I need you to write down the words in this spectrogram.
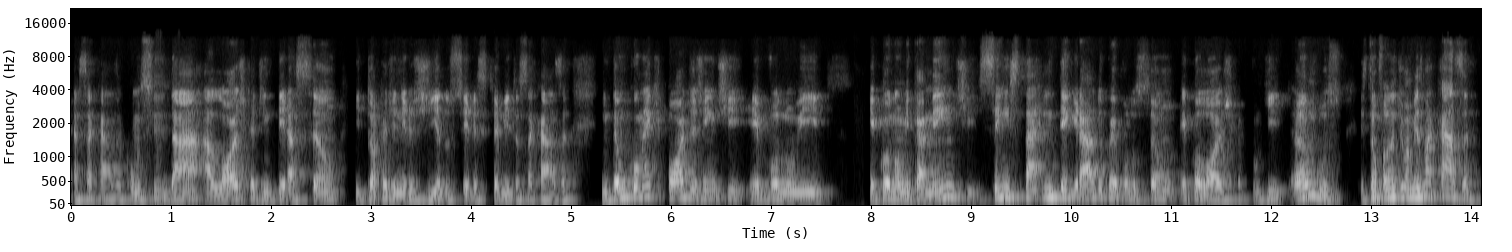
essa casa, como se dá a lógica de interação e troca de energia dos seres que habitam essa casa. Então, como é que pode a gente evoluir economicamente sem estar integrado com a evolução ecológica, porque ambos estão falando de uma mesma casa.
